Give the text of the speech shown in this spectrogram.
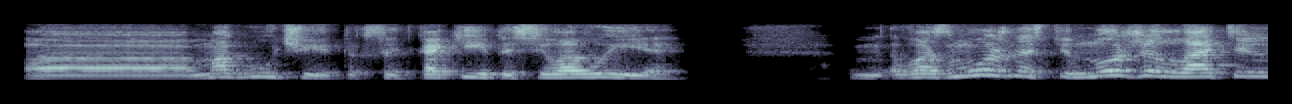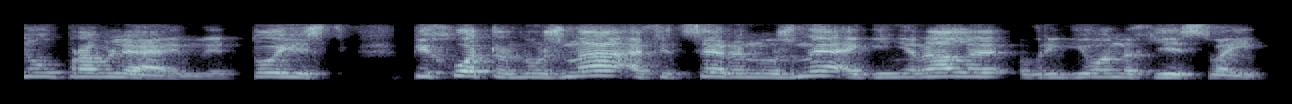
а, могучие, так сказать, какие-то силовые возможности, но желательно управляемые. То есть пехота нужна, офицеры нужны, а генералы в регионах есть свои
